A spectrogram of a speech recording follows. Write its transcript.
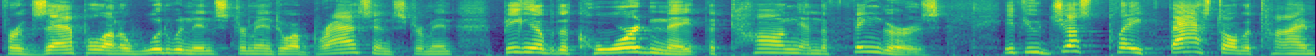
For example, on a woodwind instrument or a brass instrument, being able to coordinate the tongue and the fingers. If you just play fast all the time,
